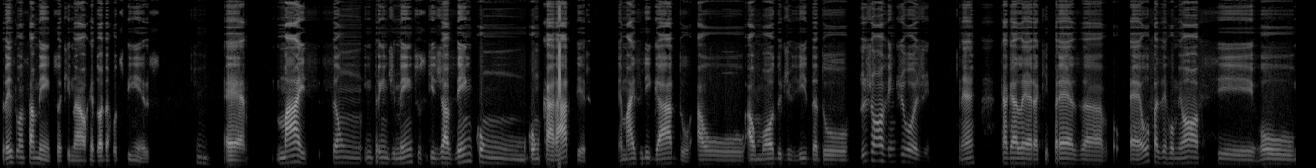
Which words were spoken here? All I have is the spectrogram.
três lançamentos aqui na, ao redor da Rua dos Pinheiros. É, mas são empreendimentos que já vêm com, com caráter é mais ligado ao, ao modo de vida do, do jovem de hoje, né? Que a galera que preza é, ou fazer home office, ou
